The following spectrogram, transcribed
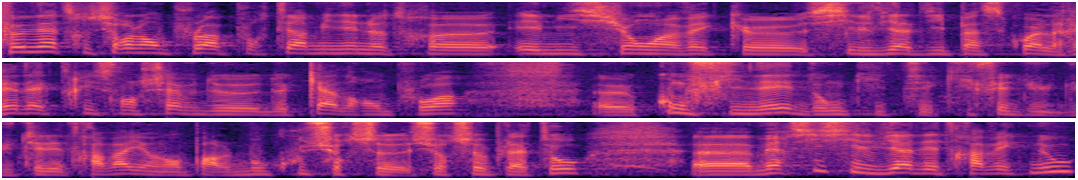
Fenêtre sur l'emploi pour terminer notre euh, émission avec euh, Sylvia Di Pasquale, rédactrice en chef de, Cadre Emploi, euh, confinée, donc qui, fait du, télétravail. On en parle beaucoup sur ce, sur ce plateau. merci Sylvia d'être avec nous.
